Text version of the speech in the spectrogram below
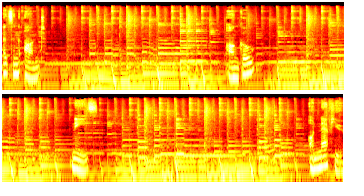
It's an aunt uncle, niece, or nephew.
